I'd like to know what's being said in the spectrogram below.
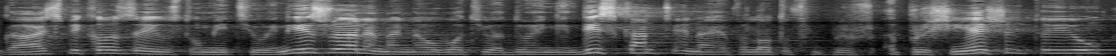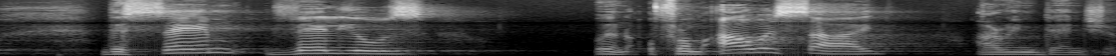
guys because I used to meet you in Israel and I know what you are doing in this country, and I have a lot of appreciation to you. The same values from our side are in danger.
